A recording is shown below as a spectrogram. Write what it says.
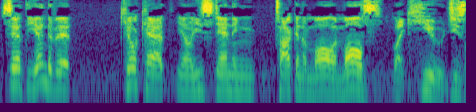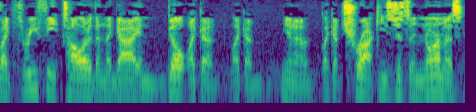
So at the end of it, Killcat, you know, he's standing talking to Maul, and Maul's like huge. He's like three feet taller than the guy, and built like a like a you know like a truck. He's just enormous.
